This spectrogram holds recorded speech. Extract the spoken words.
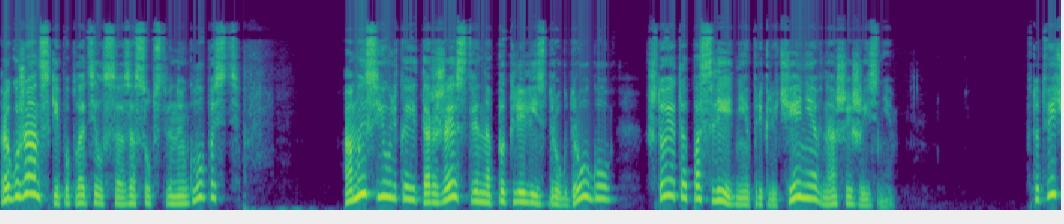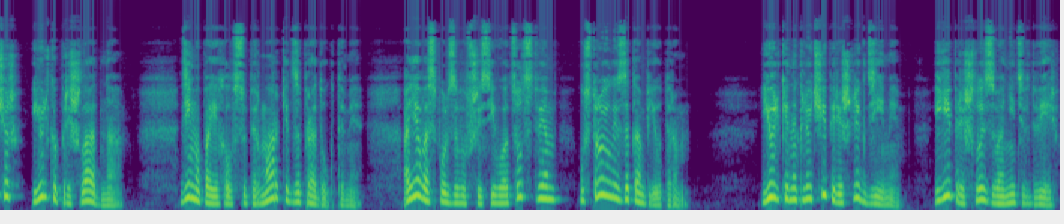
Рогужанский поплатился за собственную глупость — а мы с Юлькой торжественно поклялись друг другу, что это последнее приключение в нашей жизни. В тот вечер Юлька пришла одна. Дима поехал в супермаркет за продуктами, а я, воспользовавшись его отсутствием, устроилась за компьютером. Юлькины ключи перешли к Диме, и ей пришлось звонить в дверь.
